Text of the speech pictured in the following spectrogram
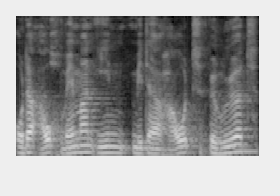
oder auch wenn man ihn mit der Haut berührt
